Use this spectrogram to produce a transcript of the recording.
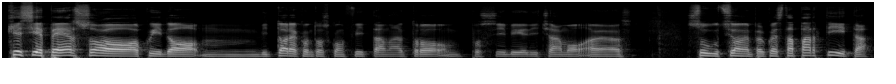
che si è perso, qui do mh, mm, vittoria contro sconfitta, un altro possibile diciamo eh, soluzione per questa partita.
